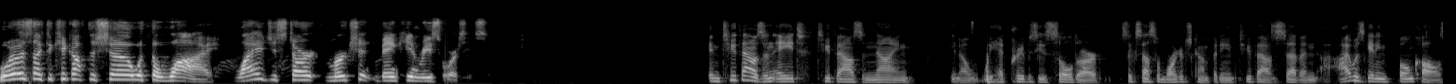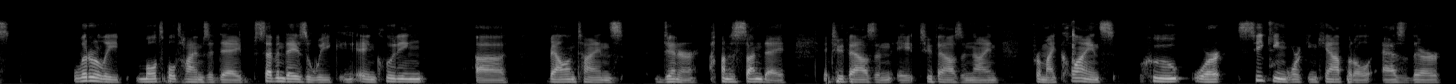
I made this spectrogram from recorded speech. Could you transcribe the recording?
We always like to kick off the show with the why. Why did you start Merchant Banking Resources? In 2008, 2009, you know, we had previously sold our successful mortgage company in 2007. I was getting phone calls literally multiple times a day, seven days a week, including uh, Valentine's dinner on a Sunday in 2008, 2009 from my clients who were seeking working capital as their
